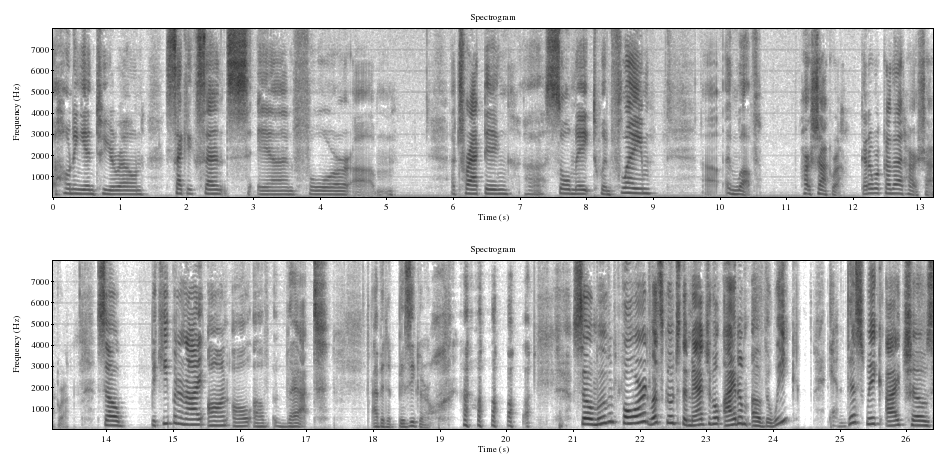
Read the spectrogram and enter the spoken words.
honing into your own psychic sense and for um, attracting uh, soulmate, twin flame, uh, and love, heart chakra. Got to work on that heart chakra. So be keeping an eye on all of that. I've been a busy girl. so moving forward, let's go to the magical item of the week. And this week I chose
